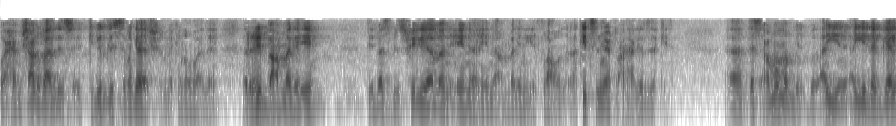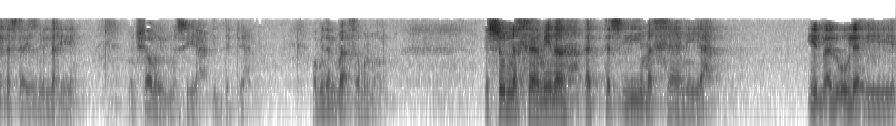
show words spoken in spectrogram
واحد مش عارف بقى لسه الكبير لسه ما جاش. لكن هو الرب عمال إيه؟ تبسبس في اليمن هنا هنا عمالين يطلعوا. أكيد سمعتوا عن حاجات زي كده. آه تس عموما باي أي دجال تستعيذ بالله إيه؟ من شر المسيح الدجال. ومن المأثم والمرض السنة الثامنة التسليمة الثانية. يبقى الأولى إيه؟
